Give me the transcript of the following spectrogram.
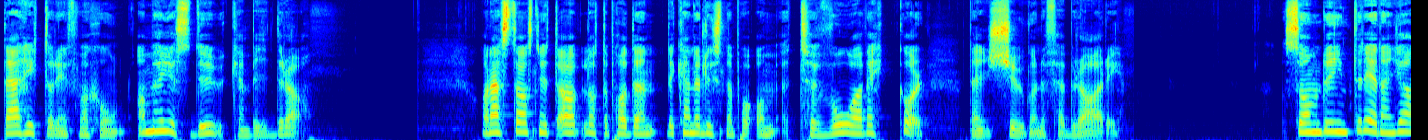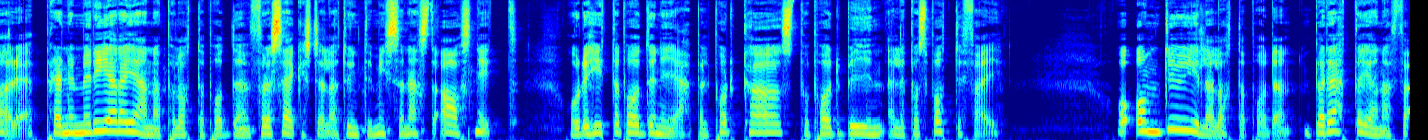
Där hittar du information om hur just du kan bidra. Och nästa avsnitt av Lottapodden det kan du lyssna på om två veckor, den 20 februari. Så om du inte redan gör det, prenumerera gärna på Lottapodden för att säkerställa att du inte missar nästa avsnitt. Och du hittar podden i Apple Podcast, på Podbean eller på Spotify. Och om du gillar Lottapodden, berätta gärna för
